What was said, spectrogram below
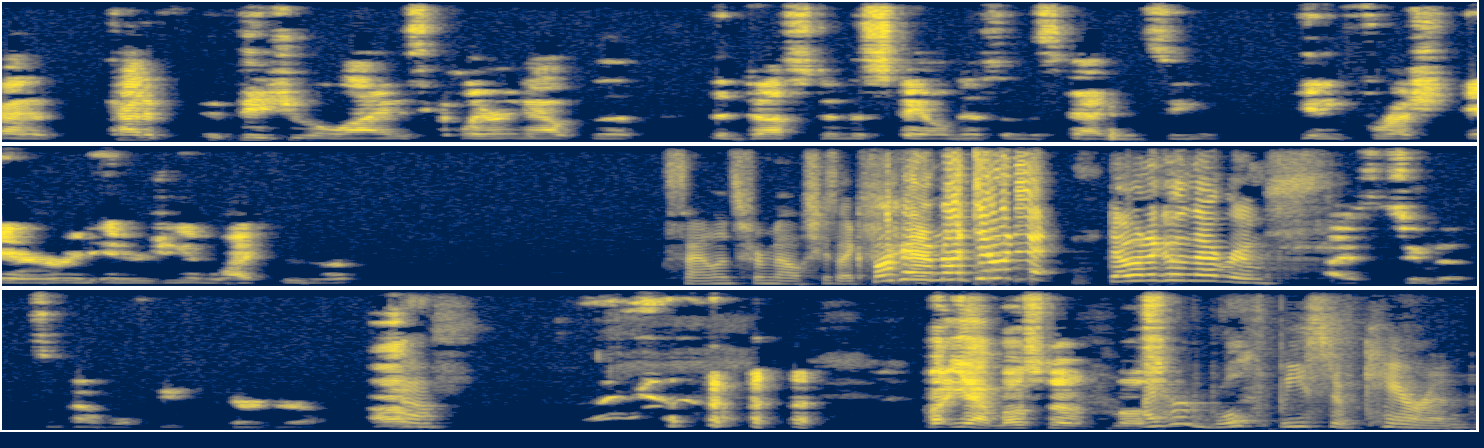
kind of kind of visualize clearing out the the dust and the staleness and the stagnancy, getting fresh air and energy and life through the. Silence for Mel. She's like, fuck it, I'm not doing it! Don't want to go in that room. I assumed a some kind of wolf character. Um, but yeah, most of most. I heard Wolf Beast of Karen.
